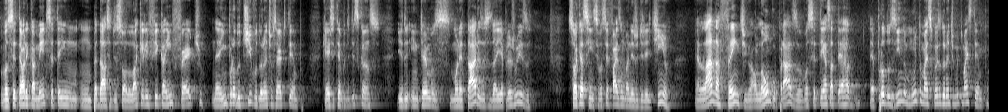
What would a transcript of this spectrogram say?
você teoricamente você tem um, um, pedaço de solo lá que ele fica infértil, né, improdutivo durante um certo tempo, que é esse tempo de descanso. E em termos monetários isso daí é prejuízo. Só que assim, se você faz um manejo direitinho, é, lá na frente, ao longo prazo, você tem essa terra é, produzindo muito mais coisa durante muito mais tempo.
